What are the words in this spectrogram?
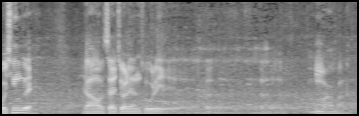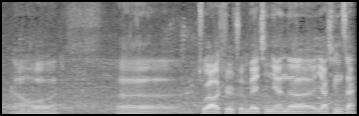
国青队，然后在教练组里呃呃帮忙吧，然后呃主要是准备今年的亚青赛。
